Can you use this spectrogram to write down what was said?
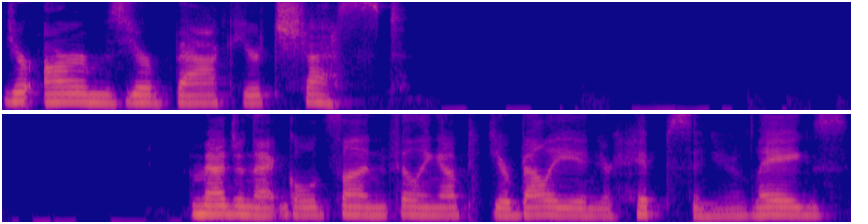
your arms, your back, your chest. Imagine that gold sun filling up your belly and your hips and your legs.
